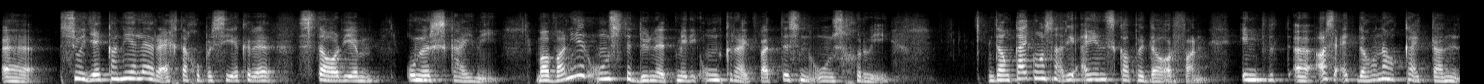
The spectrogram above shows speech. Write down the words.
Uh So jy kan nie hulle regtig op 'n sekere stadium onderskei nie. Maar wanneer ons te doen het met die onkruid wat tussen ons groei, dan kyk ons na die eienskappe daarvan en uh, as ek daarna kyk dan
